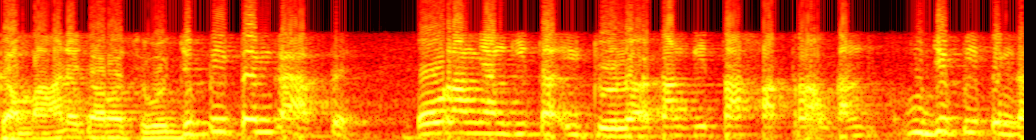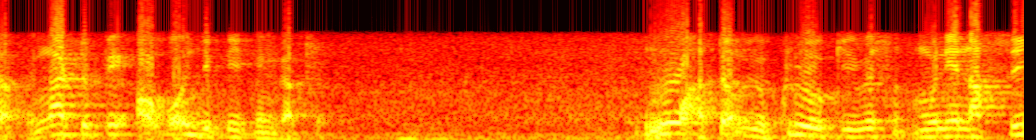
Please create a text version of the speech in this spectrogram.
Gampangannya cara Jawa jepiping kabeh. Orang yang kita idolakan, kita sakralkan, jepiping kabeh. Ngadepi apa jepiping kabeh. Wah, Adam yo grogi wis muni nafsi.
